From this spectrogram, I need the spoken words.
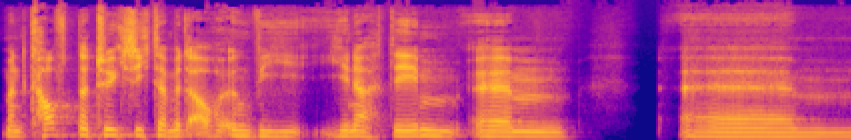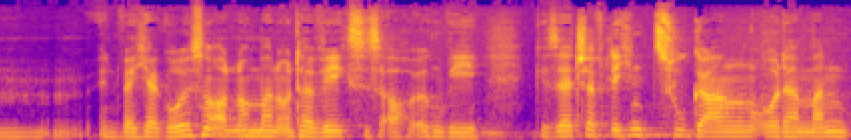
man kauft natürlich sich damit auch irgendwie, je nachdem, ähm, ähm, in welcher Größenordnung man unterwegs ist, auch irgendwie gesellschaftlichen Zugang oder man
